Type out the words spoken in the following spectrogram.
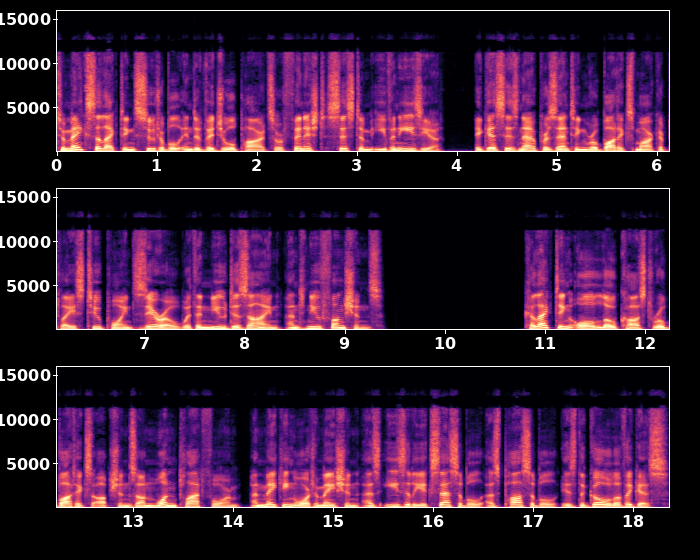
To make selecting suitable individual parts or finished system even easier, IGUS is now presenting Robotics Marketplace 2.0 with a new design and new functions. Collecting all low cost robotics options on one platform and making automation as easily accessible as possible is the goal of IGUS.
